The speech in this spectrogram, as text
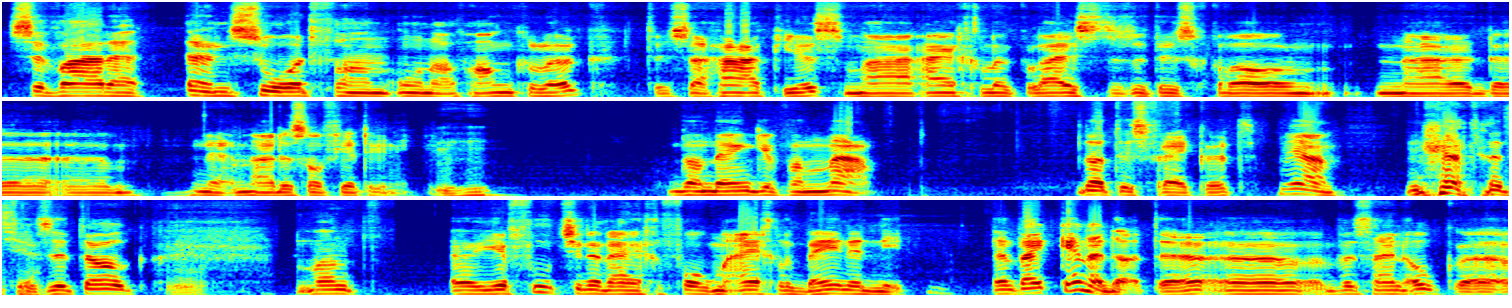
ze waren een soort van onafhankelijk tussen haakjes, maar eigenlijk luisteren ze dus gewoon naar de, ehm, nee, naar de Sovjet-Unie. Mhm. Dan denk je van, nou, dat is vrij kut. Ja, ja dat is het ook. Ja. Want eh, je voelt je een eigen volk, maar eigenlijk ben je het niet. En wij kennen dat, hè. Eh, we zijn ook eh,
